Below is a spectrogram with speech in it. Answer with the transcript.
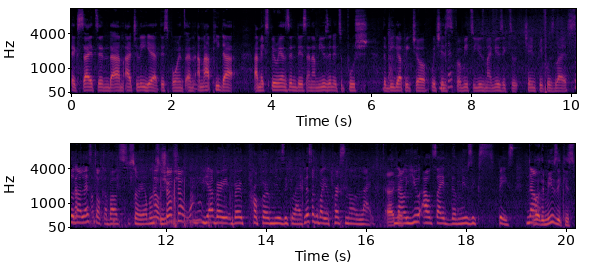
exciting that I'm actually here at this point, and I'm happy that I'm experiencing this and I'm using it to push the bigger picture, which Okay. is for me to use my music to change people's lives. So now let's talk about. Sorry, I want No, to. sure, sure. Why? You have very, very proper music life. Let's talk about your personal life. Okay. Now you outside the music space. Now, No, the music is,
